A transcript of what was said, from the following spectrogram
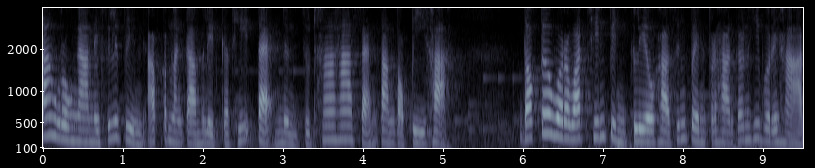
ตั้งโรงงานในฟิลิปปินส์อัพกำลังการผลิตกะทิแตะ 1.55 แสนตันต่อปีค่ะ ดรวรวัตชิ้นปิ่นเกลียวค่ะ ซึ่งเป็นประธานเจ้าหน้าที่บริหาร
